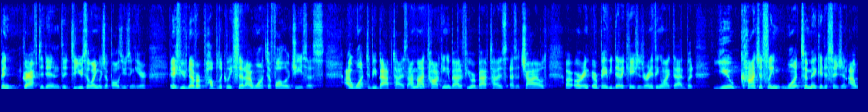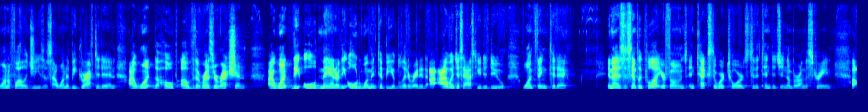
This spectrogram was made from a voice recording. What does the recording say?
been grafted in, to, to use the language that Paul's using here, and if you've never publicly said, I want to follow Jesus, I want to be baptized. I'm not talking about if you were baptized as a child or, or, or, baby dedications or anything like that, but you consciously want to make a decision. I want to follow Jesus. I want to be grafted in. I want the hope of the resurrection. I want the old man or the old woman to be obliterated. I, would just ask you to do one thing today. And that is to simply pull out your phones and text the word towards to the 10 digit number on the screen.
